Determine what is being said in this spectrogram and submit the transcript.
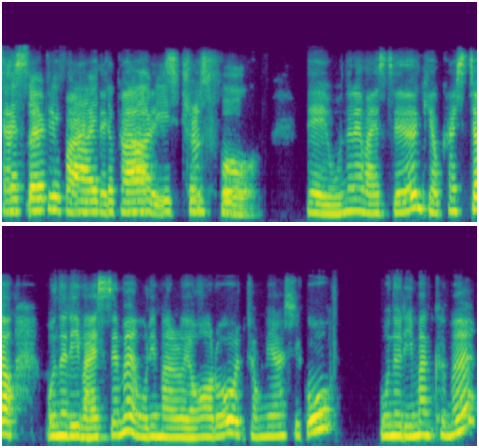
has certified that God is truthful. 네, 오늘의 말씀 기억하시죠? 오늘 이 말씀을 우리말로 영어로 정리하시고 오늘 이만큼을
